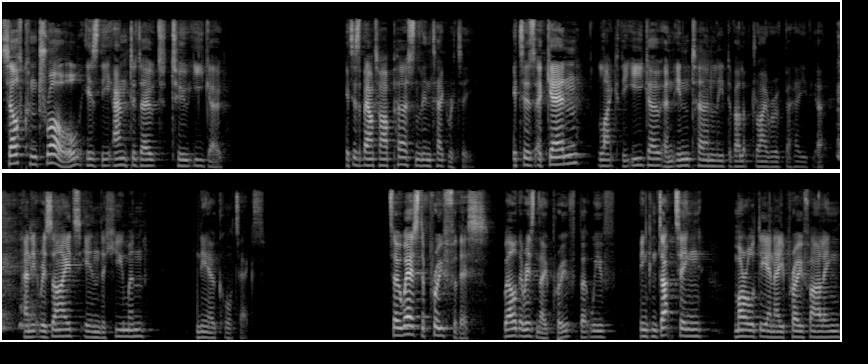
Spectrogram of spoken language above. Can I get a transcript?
Self control is the antidote to ego. It is about our personal integrity. It is, again, like the ego, an internally developed driver of behavior, and it resides in the human neocortex. So, where's the proof for this? Well, there is no proof, but we've been conducting moral DNA profiling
